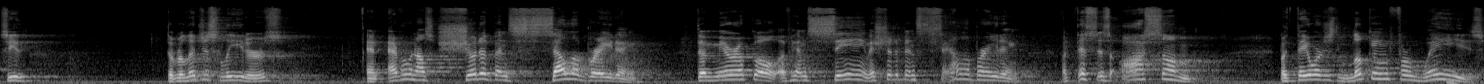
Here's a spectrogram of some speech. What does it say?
See, the religious leaders and everyone else should have been celebrating the miracle of him seeing. They should have been celebrating. Like, this is awesome. But they were just looking for ways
